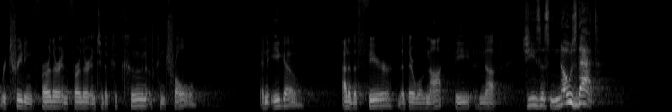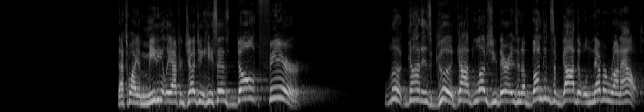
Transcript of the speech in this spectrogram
retreating further and further into the cocoon of control and ego out of the fear that there will not be enough. Jesus knows that. That's why immediately after judging, he says, Don't fear. Look, God is good. God loves you. There is an abundance of God that will never run out.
